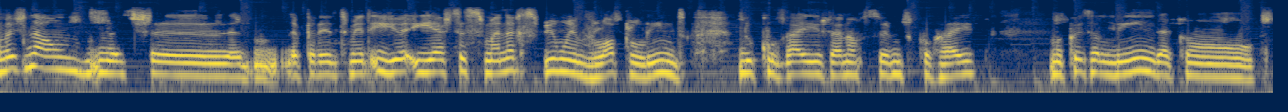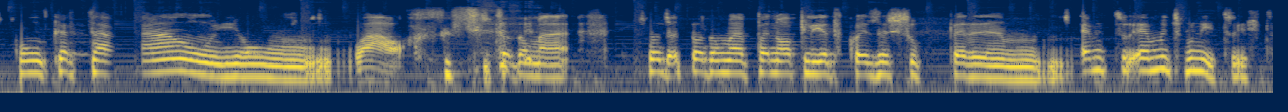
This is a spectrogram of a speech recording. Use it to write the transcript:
mas não, mas eh, aparentemente, e, e esta semana recebi um envelope lindo no correio, já não recebemos correio, uma coisa linda com, com um cartão e um uau, toda uma toda, toda uma panóplia de coisas super hum, é muito, é muito bonito isto.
